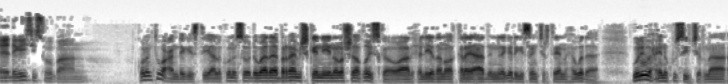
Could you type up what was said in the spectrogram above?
ee dhegeysi suuban kulanti wacan dhegeystayaal kuna soo dhowaada barnaamijkeenii nolosha qoyska oo aad xiliyadan oo kale aad inaga dhegeysan jirteen hawada. Weli waxaynu ku sii jirnaa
